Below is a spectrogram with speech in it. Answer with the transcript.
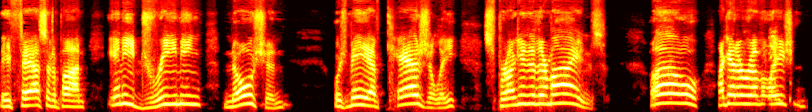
they fasten upon any dreaming notion which may have casually sprung into their minds. Oh, I got a revelation.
